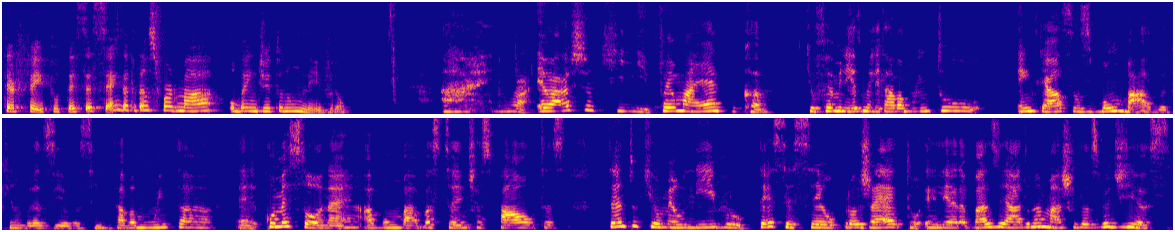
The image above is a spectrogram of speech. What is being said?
ter feito o TCC, ainda transformar o bendito num livro. Ai, eu acho que foi uma época que o feminismo ele estava muito entre aspas bombado aqui no Brasil, assim, tava muita é, começou, né, a bombar bastante as pautas, tanto que o meu livro TCC, o projeto, ele era baseado na Marcha das Vadias,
